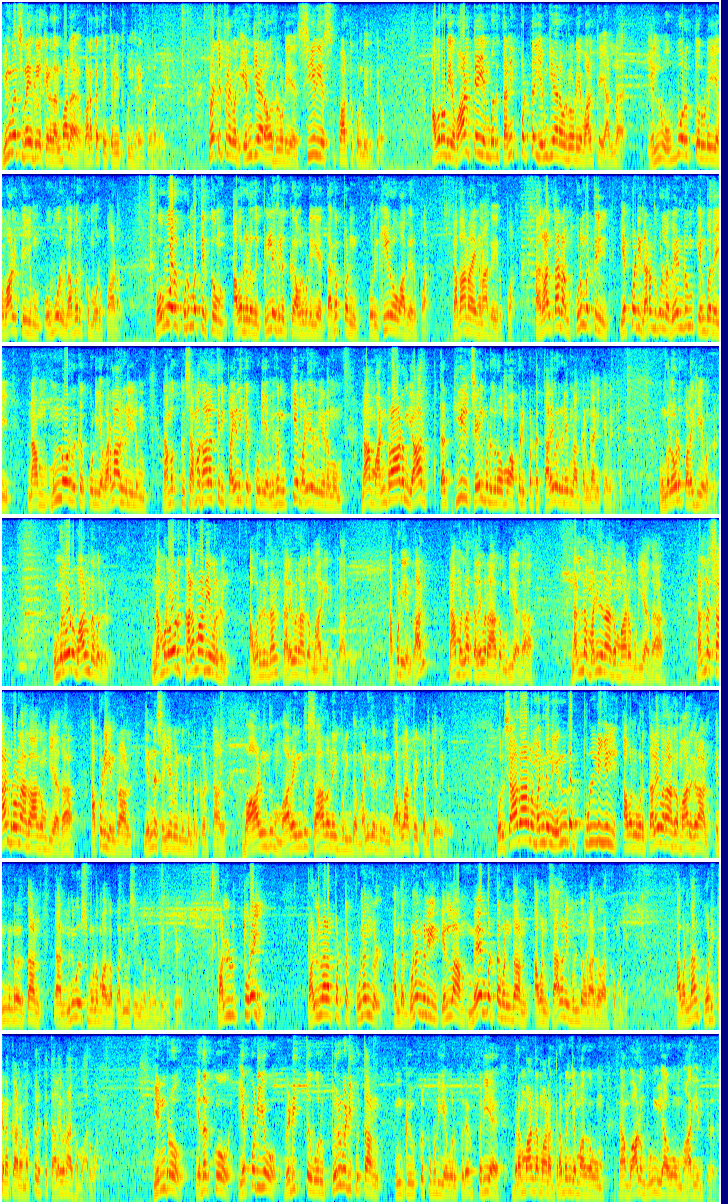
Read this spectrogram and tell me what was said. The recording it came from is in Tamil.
யுனிவர்ஸ் நேயர்களுக்கு எனது அன்பான வணக்கத்தை தெரிவித்துக் கொள்கிறேன் தோழர்களே. புரட்சித் தலைவர் எம்ஜிஆர் அவர்களுடைய சீரியஸ் பார்த்து கொண்டு இருக்கிறோம் அவருடைய வாழ்க்கை என்பது தனிப்பட்ட எம்ஜிஆர் அவர்களுடைய வாழ்க்கை அல்ல. எல் ஒவ்வொருத்தருடைய வாழ்க்கையும் ஒவ்வொரு நபருக்கும் ஒரு பாடம். ஒவ்வொரு குடும்பத்திற்கும் அவர்களது பிள்ளைகளுக்கு அவர்களுடைய தகப்பன் ஒரு ஹீரோவாக இருப்பான் கதாநாயகனாக இருப்பான். அதனால்தான் நாம் குடும்பத்தில் எப்படி நடந்து கொள்ள வேண்டும் என்பதை நாம் முன்னோர் இருக்கக்கூடிய வரலாறுகளிலும் நமக்கு சமகாலத்தில் பயணிக்கக்கூடிய மிக முக்கிய மனிதர்களிடமும் நாம் அன்றாடம் யார் தற்கீழ் செயல்படுகிறோமோ அப்படிப்பட்ட தலைவர்களையும் நாம் கண்காணிக்க வேண்டும். உங்களோடு பழகியவர்கள் உங்களோடு வாழ்ந்தவர்கள் நம்மளோடு களமாடியவர்கள் அவர்கள்தான் தலைவராக மாறியிருக்கிறார்கள். அப்படி என்றால் நாமெல்லாம் தலைவராக முடியாதா? நல்ல மனிதனாக மாற முடியாதா? நல்ல சான்றோனாக ஆக முடியாதா? அப்படி என்றால் என்ன செய்ய வேண்டும் என்று கேட்டால் வாழ்ந்து மறைந்து சாதனை புரிந்த மனிதர்களின் வரலாற்றை படிக்க வேண்டும். ஒரு சாதாரண மனிதன் எந்த புள்ளியில் அவன் ஒரு தலைவராக மாறுகிறான் என்கின்றதைத்தான் நான் யூனிவர்ஸ் மூலமாக பதிவு செய்து வந்து கொண்டிருக்கிறேன். பல்துறை பல்நலப்பட்ட குணங்கள் அந்த குணங்களில் எல்லாம் மேம்பட்டவன் தான் அவன் சாதனை புரிந்தவனாக பார்க்க முடியும். அவன்தான் கோடிக்கணக்கான மக்களுக்கு தலைவனாக மாறுவான். என்றோ எதற்கோ எப்படியோ வெடித்த ஒரு பெருவெடிப்புத்தான் இங்கு இருக்கக்கூடிய ஒரு பெரிய பிரம்மாண்டமான பிரபஞ்சமாகவும் நாம் வாழும் பூமியாகவும் மாறியிருக்கிறது.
